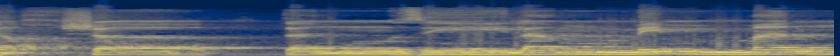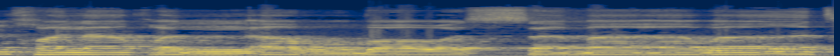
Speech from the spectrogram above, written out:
يخشى تنزيلا ممن خلق الأرض والسماوات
